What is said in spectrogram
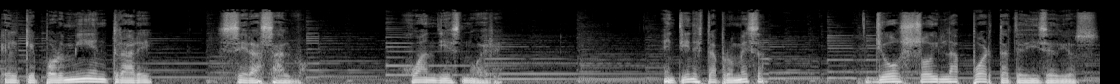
el que por mí entrare será salvo. Juan 19. ¿Entiende esta promesa? Yo soy la puerta, te dice Dios.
